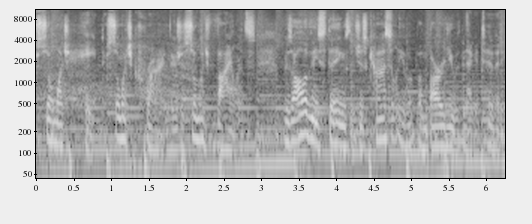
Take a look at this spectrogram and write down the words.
there's so much hate, there's so much crime, there's just so much violence. There's all of these things that just constantly bombard you with negativity.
